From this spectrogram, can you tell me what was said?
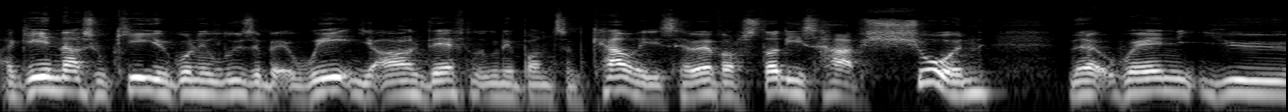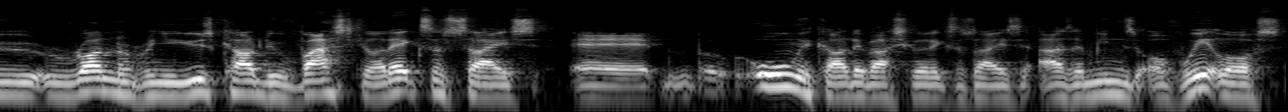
Again, that's okay, you're going to lose a bit of weight and you are definitely going to burn some calories. However, studies have shown that when you run or when you use cardiovascular exercise, uh, only cardiovascular exercise as a means of weight loss,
